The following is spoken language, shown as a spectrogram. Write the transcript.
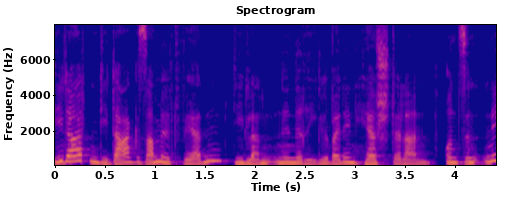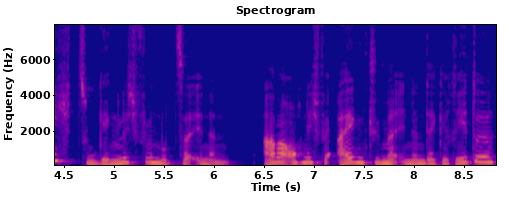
Die Daten, die da gesammelt werden, die landen in der Regel bei den Herstellern und sind nicht zugänglich für Nutzerinnen, aber auch nicht für Eigentümerinnen der Geräte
